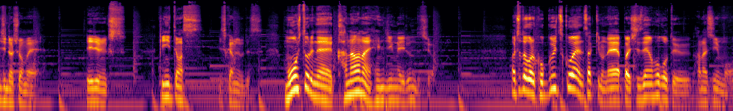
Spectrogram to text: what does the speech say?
ンジンの証明。レディオニクス。気に入ってます。石上です。もう一人ね叶わない変人がいるんですよ。まあ、ちょっとこれ国立公園さっきのねやっぱり自然保護という話にも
